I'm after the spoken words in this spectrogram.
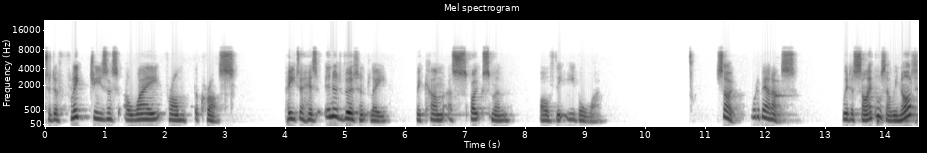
to deflect Jesus away from the cross. Peter has inadvertently become a spokesman of the evil one. So, what about us? We're disciples, are we not?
